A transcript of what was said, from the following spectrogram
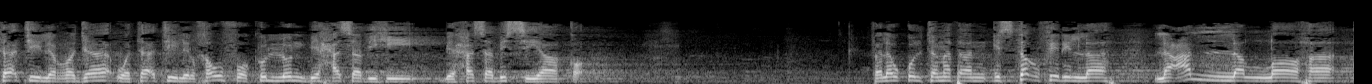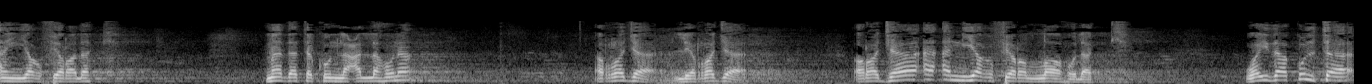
تأتي للرجاء وتأتي للخوف وكل بحسبه بحسب السياق. فلو قلت مثلا استغفر الله لعل الله أن يغفر لك. ماذا تكون لعل هنا الرجاء للرجاء. رجاء أن يغفر الله لك. وإذا قلت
